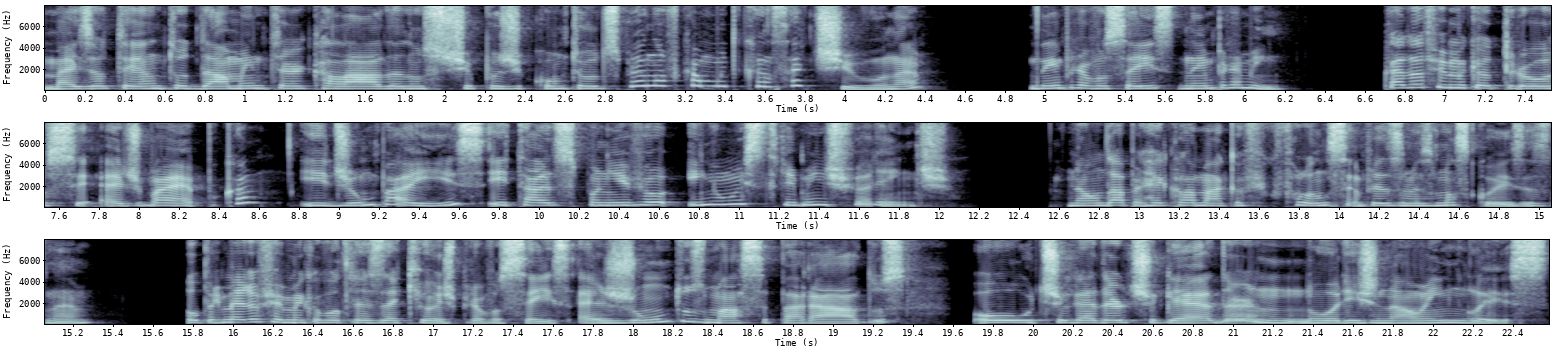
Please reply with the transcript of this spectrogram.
Mas eu tento dar uma intercalada nos tipos de conteúdos para não ficar muito cansativo, né? Nem para vocês, nem para mim. Cada filme que eu trouxe é de uma época e de um país e tá disponível em um streaming diferente. Não dá para reclamar que eu fico falando sempre as mesmas coisas, né? O primeiro filme que eu vou trazer aqui hoje para vocês é Juntos Mas Separados, ou Together Together, no original em inglês.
